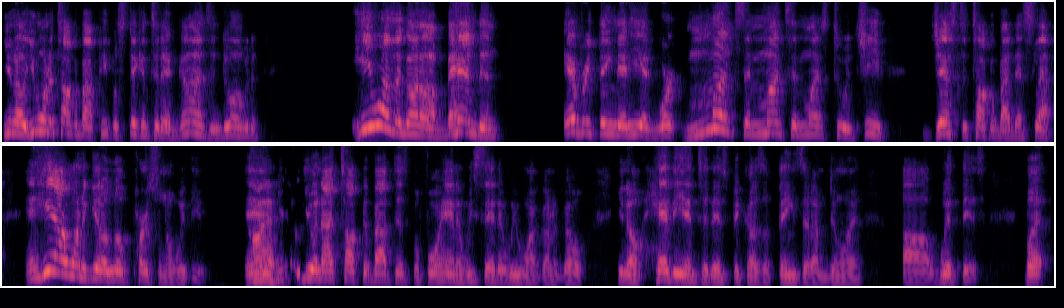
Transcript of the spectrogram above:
you know, you want to talk about people sticking to their guns and doing what he wasn't going to abandon everything that he had worked months and months and months to achieve just to talk about that slap. And here I want to get a little personal with you. And you, know, you, and I talked about this beforehand, and we said that we weren't going to go, you know, heavy into this because of things that I'm doing uh, with this. But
